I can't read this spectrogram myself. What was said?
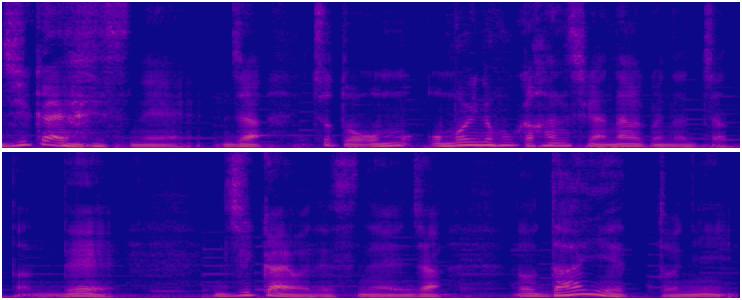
次回はですねじゃあちょっと思いのほか話が長くなっちゃったんで次回はですねじゃあダイエットに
